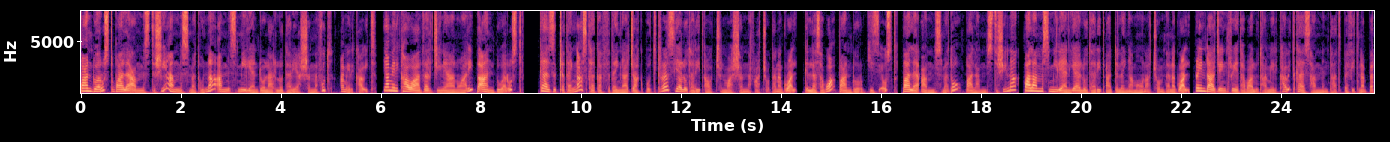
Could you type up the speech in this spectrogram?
በአንድ ወር ውስጥ ባለ አምስት ሺ አምስት መቶና አምስት ሚሊዮን ዶላር ሎተሪ ያሸነፉት አሜሪካዊት የአሜሪካዋ ቨርጂኒያ ነዋሪ በአንድ ወር ውስጥ ከዝቅተኛ እስከ ከፍተኛ jackpot ድረስ የሎተሪ እጣዎችን ማሸነፋቸው ተነግሯል። ግለሰቧ በአንድ ወር ጊዜ ውስጥ ባለ አምስት መቶ ባለ አምስት ሺ እና ባለ አምስት ሚሊዮን የሎተሪ እጣ እድለኛ መሆናቸውም ተነግሯል። ብሬንዳ ጄንትሪ የተባሉት አሜሪካዊት ከሳምንታት በፊት ነበር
